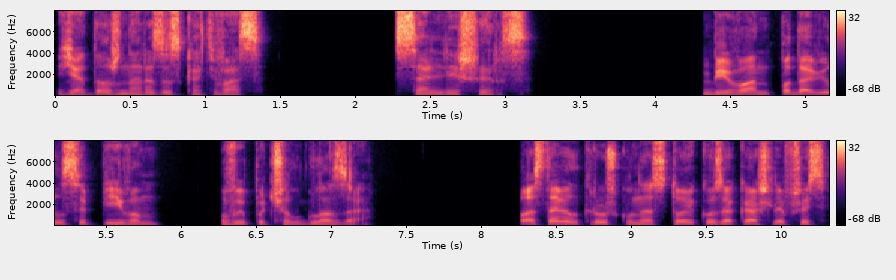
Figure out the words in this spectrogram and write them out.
я должна разыскать вас. Салли Ширс». Биван подавился пивом, выпучил глаза. Поставил кружку на стойку, закашлявшись,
